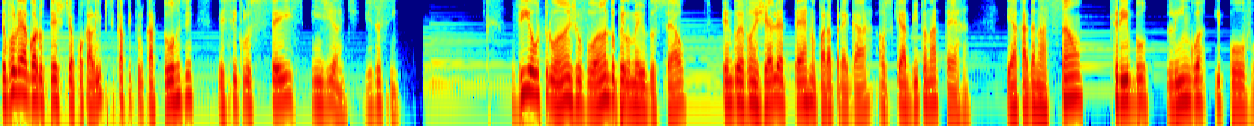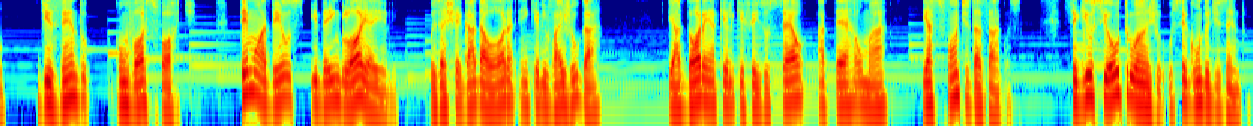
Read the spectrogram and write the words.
Eu vou ler agora o texto de Apocalipse, capítulo 14, versículos 6 em diante. Diz assim: Vi outro anjo voando pelo meio do céu, tendo o evangelho eterno para pregar aos que habitam na terra, e a cada nação, tribo, língua e povo, dizendo com voz forte: Temam a Deus e deem glória a Ele, pois é chegada a hora em que Ele vai julgar. E adorem aquele que fez o céu, a terra, o mar e as fontes das águas. Seguiu-se outro anjo, o segundo, dizendo:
